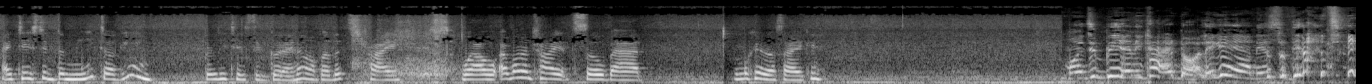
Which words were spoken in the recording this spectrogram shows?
Eh? But I tasted the meat again. Really tasted good, I know, but let's try. Wow, I want to try it so bad. Look at us, Ike. म चाहिँ बिरयानी खाएर ढलेकै अनि सुतिरहेको छु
